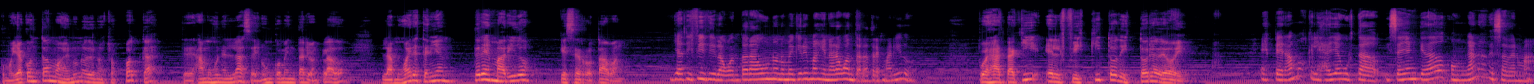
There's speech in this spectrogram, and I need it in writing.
Como ya contamos en uno de nuestros podcasts, te dejamos un enlace en un comentario anclado, las mujeres tenían tres maridos que se rotaban. Ya es difícil aguantar a uno, no me quiero imaginar aguantar a tres maridos. Pues hasta aquí el fisquito de historia de hoy. Esperamos que les haya gustado y se hayan quedado con ganas de saber más.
